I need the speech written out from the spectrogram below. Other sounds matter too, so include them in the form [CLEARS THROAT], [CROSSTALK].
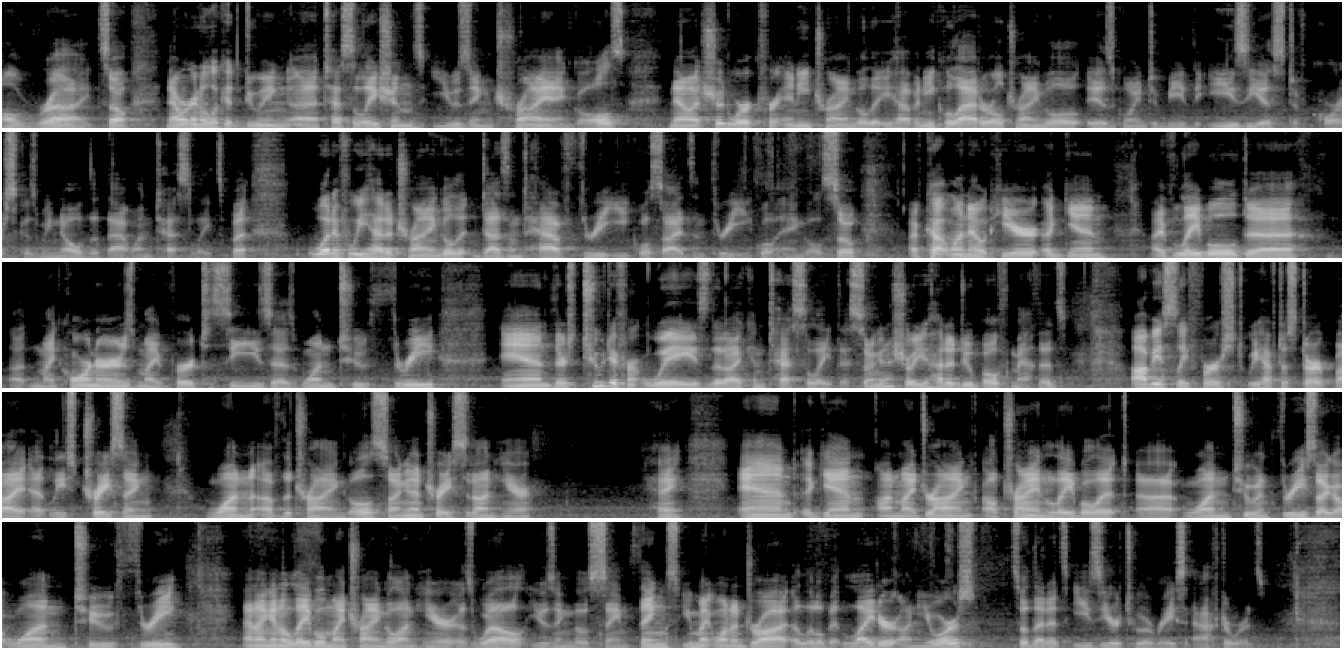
All right, so now we're going to look at doing uh, tessellations using triangles. Now it should work for any triangle that you have. An equilateral triangle is going to be the easiest, of course, because we know that that one tessellates. But what if we had a triangle that doesn't have three equal sides and three equal angles? So I've cut one out here. Again, I've labeled uh, uh, my corners, my vertices as one, two, three. And there's two different ways that I can tessellate this. So I'm going to show you how to do both methods. Obviously, first we have to start by at least tracing one of the triangles. So I'm going to trace it on here. Okay. And again, on my drawing, I'll try and label it uh, one, two, and three. So I got one, two, three. And I'm going to label my triangle on here as well using those same things. You might want to draw it a little bit lighter on yours so that it's easier to erase afterwards.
